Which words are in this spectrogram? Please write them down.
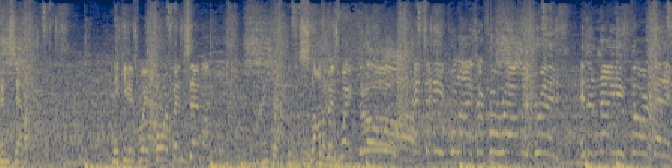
Benzema making his way forward. Benzema slalom his way through. Oh! It's an equalizer for Real Madrid in the 93rd minute.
